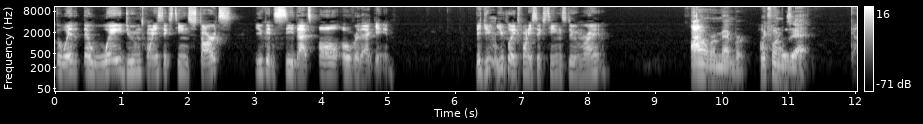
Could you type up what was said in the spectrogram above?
the way the way Doom 2016 starts, you can see that's all over that game. Did you you play 2016's Doom, right? I don't remember. Which one was that? God,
